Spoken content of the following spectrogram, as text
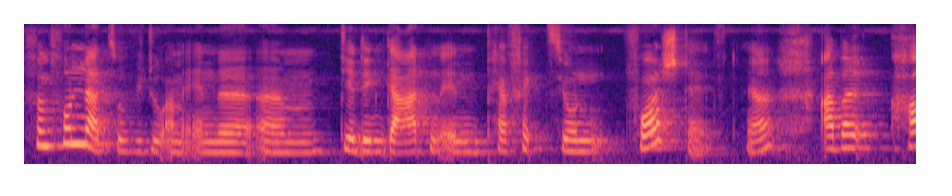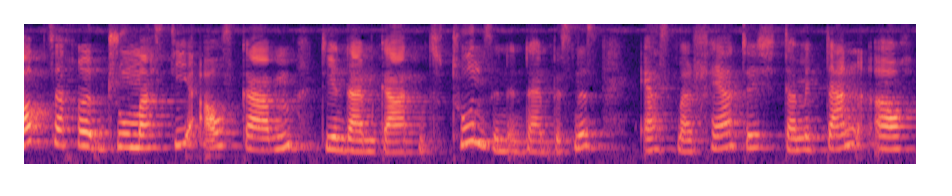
500, so wie du am Ende ähm, dir den Garten in Perfektion vorstellst. Ja? Aber Hauptsache, du machst die Aufgaben, die in deinem Garten zu tun sind, in deinem Business, erstmal fertig, damit dann auch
